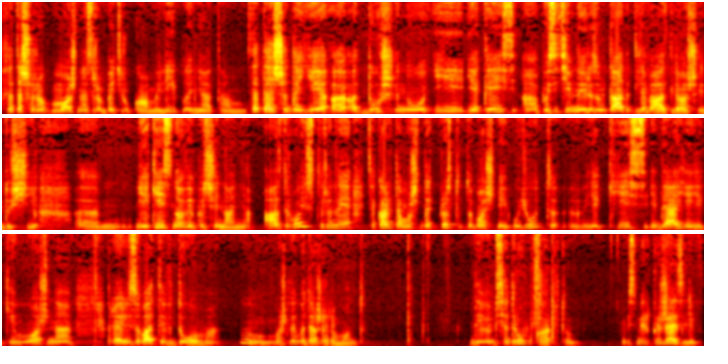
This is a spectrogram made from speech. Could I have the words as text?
все те, що можна зробити руками, ліплення, там все те, що дає е, отдушину і якийсь позитивний результат для вас, для вашої душі, ем, якісь нові починання. А з другої сторони, ця карта може дати просто домашній уют, якісь ідеї, які можна реалізувати вдома. Ну, можливо, навіть ремонт. Дивимося другу карту. Вісьмірка жезлів.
